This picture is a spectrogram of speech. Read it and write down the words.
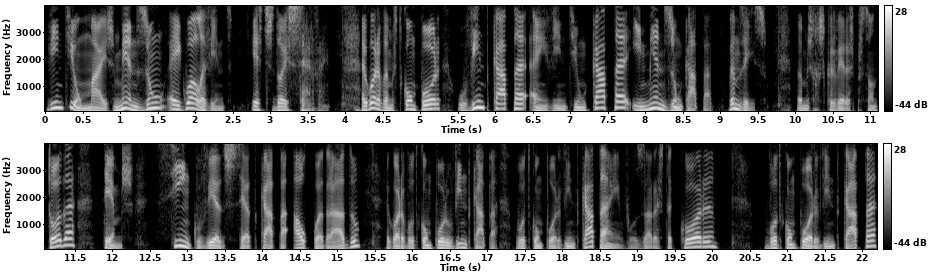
21 mais menos 1 é igual a 20. Estes dois servem. Agora vamos decompor o 20k em 21k e menos 1k. Vamos a isso. Vamos reescrever a expressão toda. Temos 5 vezes 7k ao quadrado. Agora vou decompor o 20k. Vou decompor 20k em... Vou usar esta cor. Vou decompor 20k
